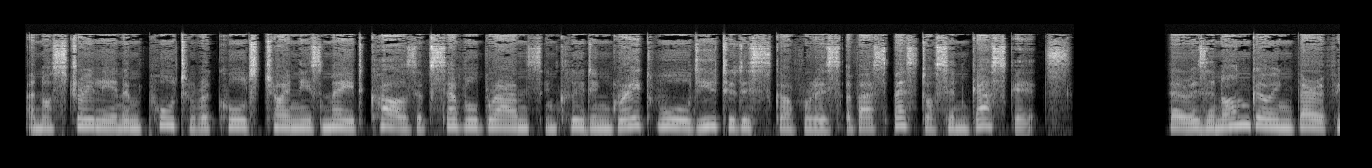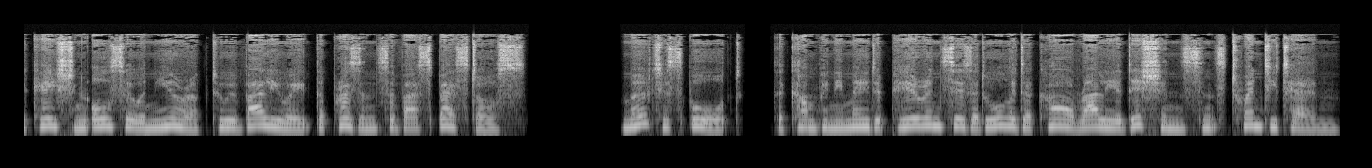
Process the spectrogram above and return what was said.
an Australian importer recalled Chinese-made cars of several brands including Great Wall due to discoveries of asbestos in gaskets. There is an ongoing verification also in Europe to evaluate the presence of asbestos. Motorsport, the company made appearances at all the Dakar Rally editions since 2010,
